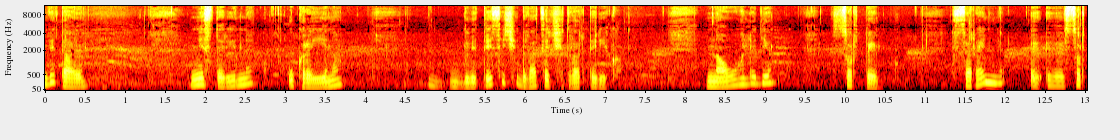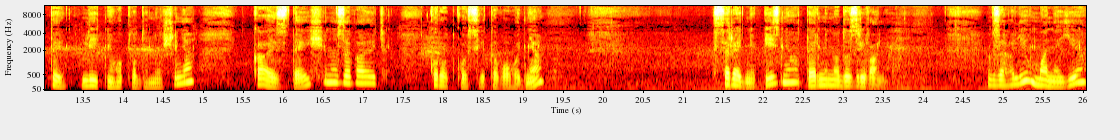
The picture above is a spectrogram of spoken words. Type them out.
Вітаю! Місто Рівне, Україна, 2024 рік. На огляді сорти середньо, е, е, сорти літнього плодоношення КСД ще називають короткого світового дня середньопізнього терміну дозрівання. Взагалі в мене є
